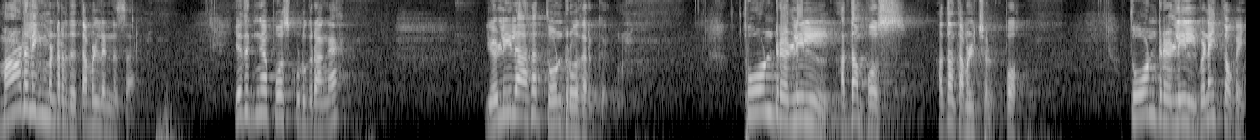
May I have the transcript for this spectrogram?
மாடலிங் பண்ணுறது தமிழ் என்ன சார்? எதுக்குங்க போஸ்ட் கொடுக்குறாங்க? எழிலாக தோன்றுவதற்கு. தோன்றெழில் அதான் போஸ் அதான் தமிழ் சொல். போ. தோன்றெழில் வினைத்தொகை.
